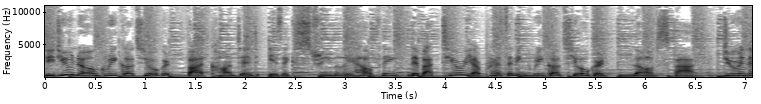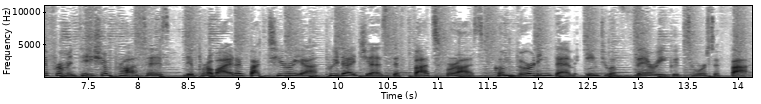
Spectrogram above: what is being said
Did you know Greek God's yogurt fat content is extremely healthy? The bacteria present in Greek God's yogurt loves fat. During the fermentation process, the probiotic bacteria predigest the fats for us, converting them into a very good source of fat.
